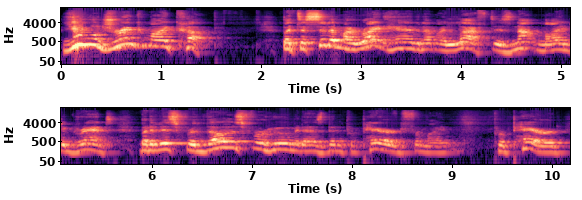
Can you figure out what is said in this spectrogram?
You will drink my cup. But to sit at my right hand and at my left is not mine to grant, but it is for those for whom it has been prepared for my prepared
